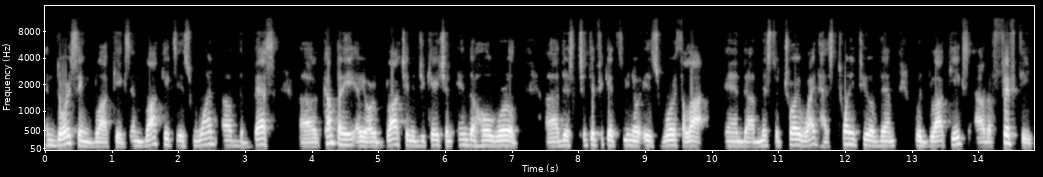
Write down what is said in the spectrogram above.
endorsing BlockGeeks, and BlockGeeks is one of the best uh, company or blockchain education in the whole world. Uh, this certificate, you know, is worth a lot. And uh, Mr. Troy White has 22 of them with Block Geeks out of 50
